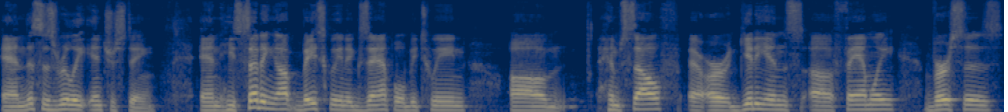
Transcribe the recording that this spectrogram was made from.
And this is really interesting. And he's setting up basically an example between um, himself or Gideon's uh, family versus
